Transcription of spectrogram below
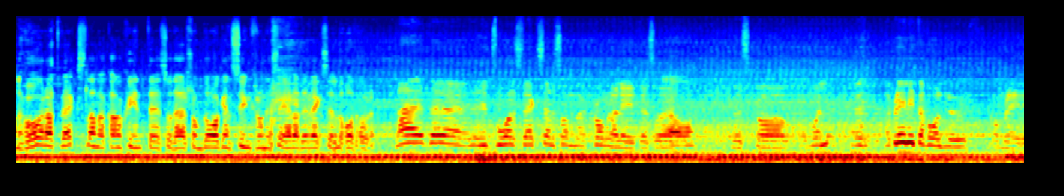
Man hör att växlarna kanske inte är så där som dagens synkroniserade växellådor. Nej, det är ju tvåans växel som krånglar lite. Så Ja, det ska... Det blir lite våld nu. Kommer det.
